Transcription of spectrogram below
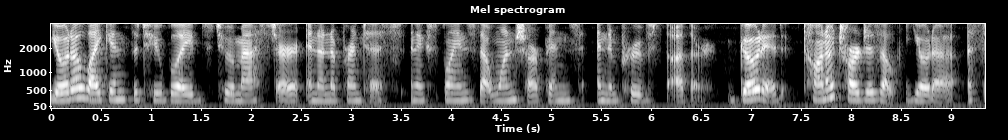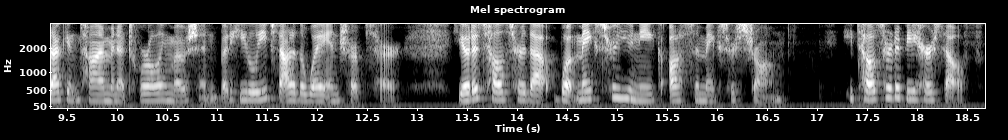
Yoda likens the two blades to a master and an apprentice and explains that one sharpens and improves the other. Goaded, Tano charges at Yoda a second time in a twirling motion, but he leaps out of the way and trips her. Yoda tells her that what makes her unique also makes her strong. He tells her to be herself.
